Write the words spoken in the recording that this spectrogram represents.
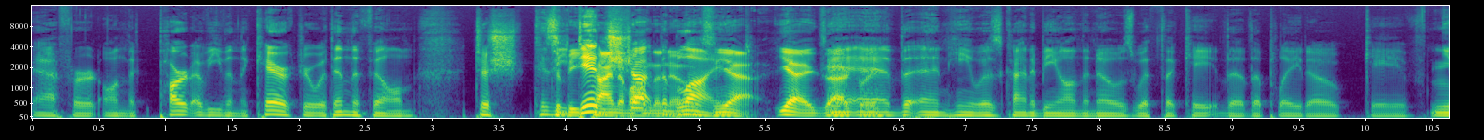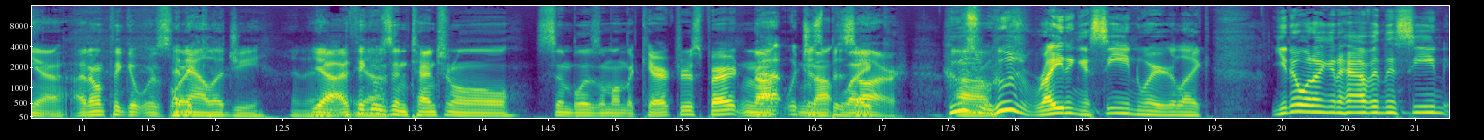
effort on the part of even the character within the film to because to he be did kind shut the, the blind. Yeah, yeah, exactly. and, the- and he was kind of being on the nose with the cave, the the Plato cave yeah, I don't think it was like. analogy. And, Yeah, I think it was intentional symbolism on the character's part, not that, which is not bizarre. Like, who's um, who's writing a scene where you're like, you know what I'm gonna have in this scene?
